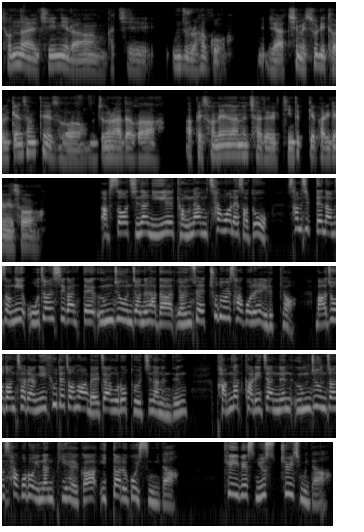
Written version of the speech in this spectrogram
전날 지인이랑 같이 음주를 하고 이제 아침에 술이 덜 깬 상태에서 운전을 하다가 앞에 선행하는 차를 뒤늦게 발견해서 앞서 지난 2일 경남 창원에서도 30대 남성이 오전 시간대 음주운전을 하다 연쇄 추돌 사고를 일으켜 마주오던 차량이 휴대전화 매장으로 돌진하는 등 밤낮 가리지 않는 음주운전 사고로 인한 피해가 잇따르고 있습니다. KBS 뉴스 최희지입니다.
